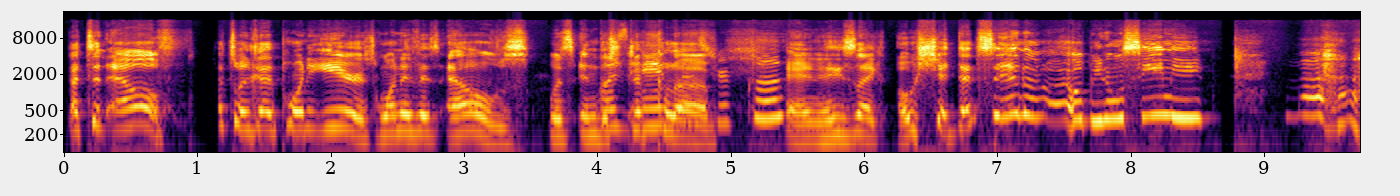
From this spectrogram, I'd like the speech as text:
That's an elf. That's why he's got pointy ears. One of his elves was in the Was strip in the club. strip club? And he's like, oh shit, that's Santa. I hope you don't see me.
